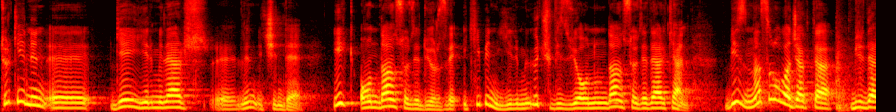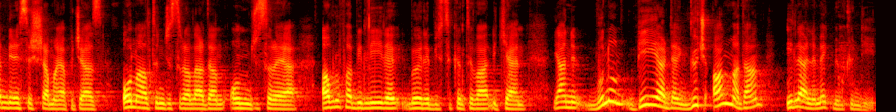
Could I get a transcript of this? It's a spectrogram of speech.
Türkiye'nin e, G20'lerin içinde ilk ondan söz ediyoruz ve 2023 vizyonundan söz ederken biz nasıl olacak da birdenbire sıçrama yapacağız? 16. sıralardan 10. sıraya Avrupa Birliği ile böyle bir sıkıntı var iken yani bunun bir yerden güç almadan ilerlemek mümkün değil.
